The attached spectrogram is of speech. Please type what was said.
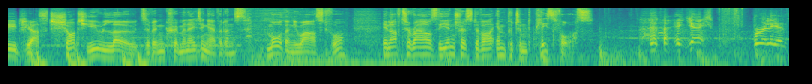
We just shot you loads of incriminating evidence. More than you asked for. Enough to rouse the interest of our impotent police force. yes, brilliant.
